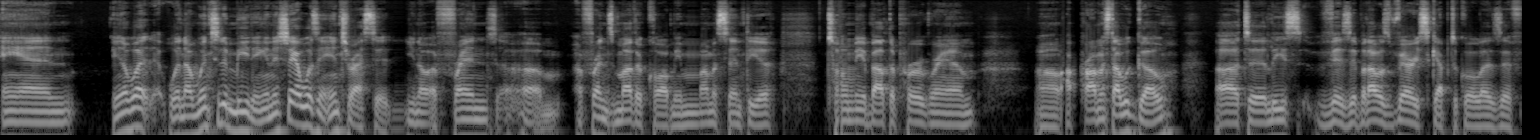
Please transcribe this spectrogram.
And you know what? When I went to the meeting, initially I wasn't interested. You know, a friend, um, a friend's mother called me, Mama Cynthia, told me about the program. Uh, I promised I would go uh, to at least visit, but I was very skeptical, as if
